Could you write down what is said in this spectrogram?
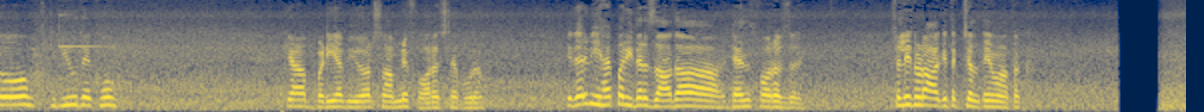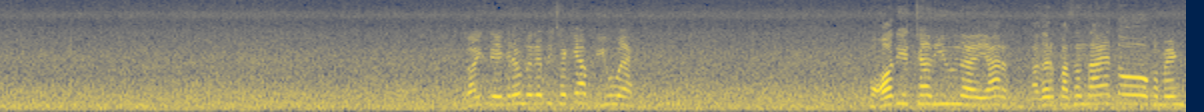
तो व्यू देखो। क्या बढ़िया व्यू है और सामने फॉरेस्ट है पूरा। इधर भी है, पर इधर ज़्यादा डेंस फॉरेस्ट है। चलिए थोड़ा आगे तक चलते हैं वहाँ तक। भाई देख रहे हो मेरे पीछे क्या व्यू है? बहुत ही अच्छा व्यू है यार। अगर पसंद आए तो कमेंट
